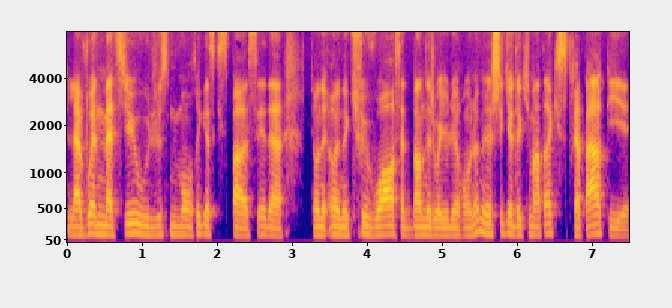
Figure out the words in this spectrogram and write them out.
la voix de Mathieu ou juste nous montrer qu'est-ce qui se passait. Dans... On, a, on a cru voir cette bande de joyeux lurons-là, mais là, je sais qu'il y a un documentaire qui se prépare, puis euh,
